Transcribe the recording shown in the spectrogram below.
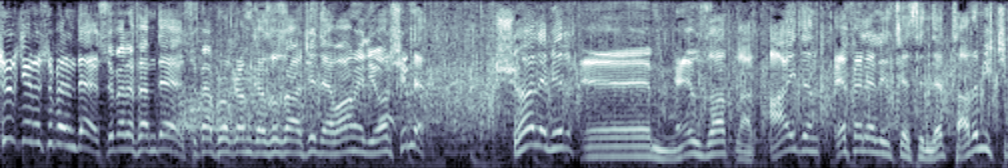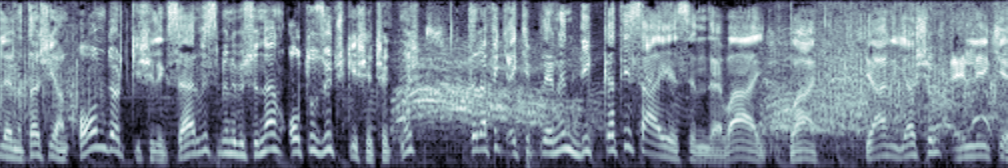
Türkiye'nin süperinde, süper FM'de, süper program gazoz ağacı devam ediyor. Şimdi şöyle bir e, mevzuat. Aydın Efeler ilçesinde tarım işçilerini taşıyan 14 kişilik servis minibüsünden 33 kişi çıkmış. Trafik ekiplerinin dikkati sayesinde vay vay. Yani yaşım 52.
